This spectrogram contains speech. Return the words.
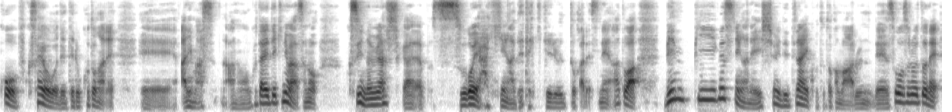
構副作用が出てることがね、えー、あります。あの、具体的にはその、薬飲みましたが、すごい吐き気が出てきてるとかですね。あとは、便秘薬がね、一緒に出てないこととかもあるんで、そうするとね、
